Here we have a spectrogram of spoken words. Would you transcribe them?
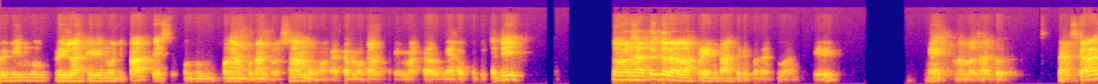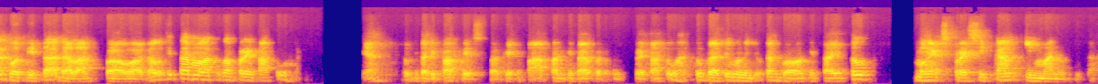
berimu, berilah dirimu dibaptis untuk pengampunan dosamu, maka kamu akan menerima karunia roh kudus. Jadi, Nomor satu itu adalah perintah daripada Tuhan sendiri. Oke, nomor satu. Nah, sekarang buat kita adalah bahwa kalau kita melakukan perintah Tuhan, ya, untuk kita dibaptis sebagai ketaatan kita perintah Tuhan, itu berarti menunjukkan bahwa kita itu mengekspresikan iman kita.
